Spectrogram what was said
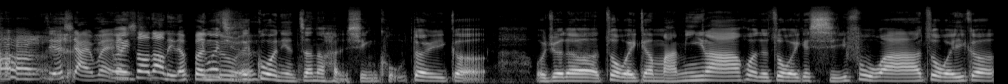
直接下一位，感受到你的愤怒。因为其实过年真的很辛苦，对于一个我觉得作为一个妈咪啦，或者作为一个媳妇啊，作为一个。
